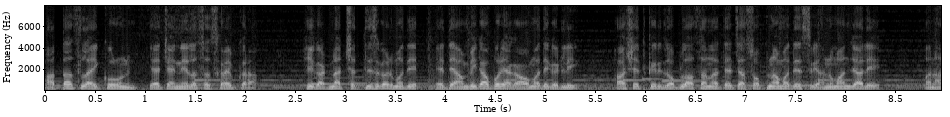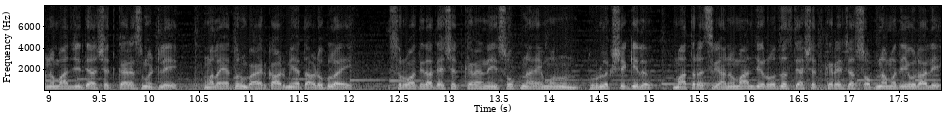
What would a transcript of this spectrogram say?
आताच लाईक करून या चॅनेलला सबस्क्राईब करा. ही घटना छत्तीसगडमध्ये येथे अंबिकापूर या गावामध्ये घडली. हा शेतकरी झोपला असताना त्याच्या स्वप्नामध्ये श्री हनुमानजी आले आणि हनुमानजी त्या शेतकऱ्यास म्हटले मला यातून बाहेर काढ मी यात अडकलो आहे. सुरुवातीला त्या शेतकऱ्याने स्वप्न आहे म्हणून दुर्लक्ष केलं. मात्र श्री हनुमानजी रोजच त्या शेतकऱ्याच्या स्वप्नामध्ये येऊ लागले.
